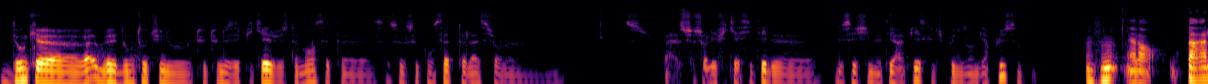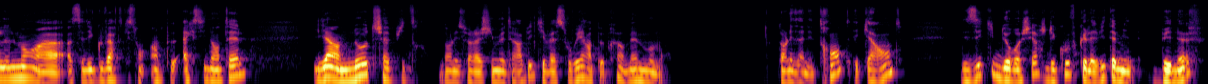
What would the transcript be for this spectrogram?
Donc, euh, bah, donc toi, tu, nous, tu, tu nous expliquais justement cette, euh, ce, ce concept-là sur le sur, bah, sur, sur l'efficacité de, de ces chimiothérapies. Est-ce que tu peux nous en dire plus? Mhm. Alors, parallèlement à, à ces découvertes qui sont un peu accidentelles, il y a un autre chapitre dans l'histoire de la chimiothérapie qui va s'ouvrir à peu près au même moment. Dans les années 30 et 40, des équipes de recherche découvrent que la vitamine B9,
